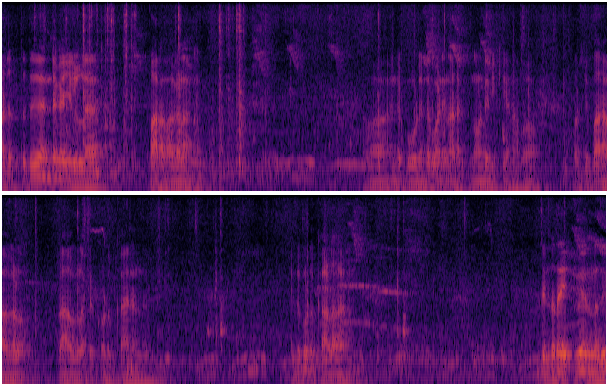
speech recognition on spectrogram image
അടുത്തത് എന്റെ കയ്യിലുള്ള പറവകളാണ്. അപ്പോൾ എന്റെ കൂടിന്റെ പണി നടന്നുകൊണ്ടിരിക്കുകയാണ് അപ്പോൾ കുറച്ച് പറവകളും പ്രാവുകളൊക്കെ കൊടുക്കാനുണ്ട്. ഇത് കൊടുക്കാനുള്ളതാണ്. ഇതിന്റെ റേറ്റ് വരുന്നത്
